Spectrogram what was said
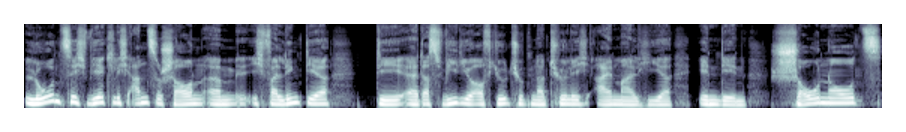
lohnt sich wirklich anzuschauen. Ähm, ich verlinke dir die, äh, das Video auf YouTube natürlich einmal hier in den Show Notes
